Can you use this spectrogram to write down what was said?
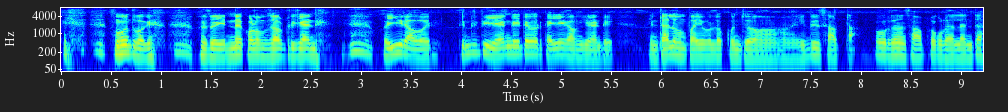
கை மூந்து பார்க்க என்ன குழம்பு சாப்பிட்ருக்காண்டு பயிர் அவர் தின்னுட்டு என்கிட்ட ஒரு கையை காமிக்கிறாண்டு. இருந்தாலும் பையவில் கொஞ்சம் இது சாப்பிட்டா. ஒரு தான் சாப்பிடக்கூடாதுல இருந்தா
